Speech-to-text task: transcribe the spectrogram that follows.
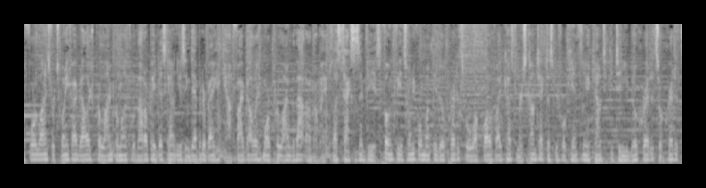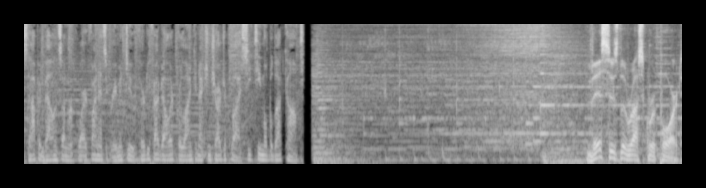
of four lines for $25 per line per month with auto pay discount using debit or bank account. $5 more per line without auto pay, plus taxes and fees. Phone fee at 24 monthly bill credits for well qualified customers. Contact us before canceling account to continue bill credits or credit stop and balance on required finance agreement due. $35 per line connection charge applies. Ctmobile.com. This is the Rusk Report,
